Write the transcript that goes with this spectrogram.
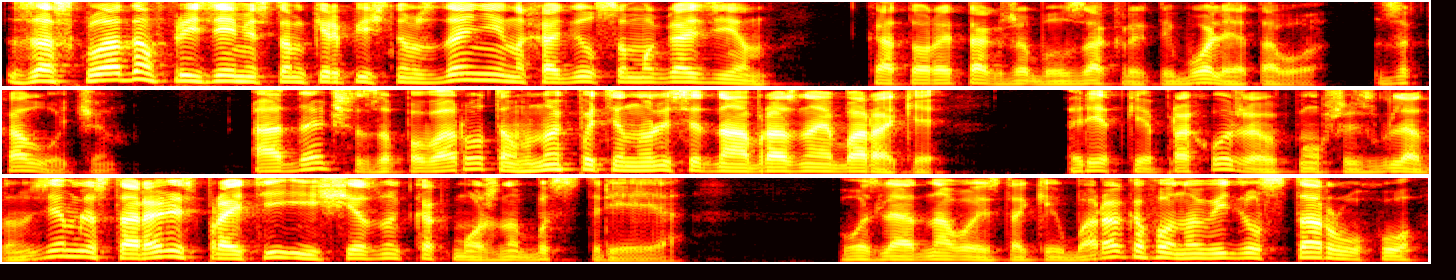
За складом в приземистом кирпичном здании находился магазин, который также был закрыт и, более того, заколочен. А дальше, за поворотом, вновь потянулись однообразные бараки. Редкие прохожие, уткнувшись взглядом в землю, старались пройти и исчезнуть как можно быстрее. Возле одного из таких бараков он увидел старуху,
